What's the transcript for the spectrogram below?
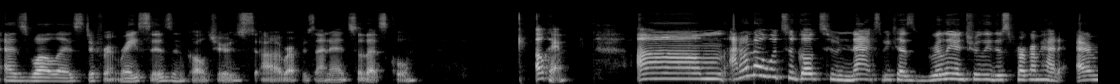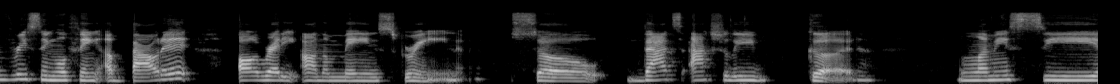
as well as different races and cultures uh, represented so that's cool Okay. Um, I don't know what to go to next because really and truly this program had every single thing about it already on the main screen. So that's actually good. Let me see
